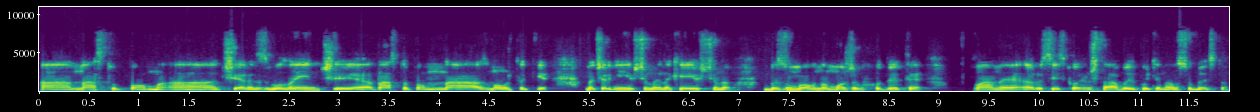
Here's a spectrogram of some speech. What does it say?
а, наступом а, через Волинь чи наступом на знову ж таки на Чернігівщину і на Київщину безумовно може входити. Плани російського генштабу і Путіна особисто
